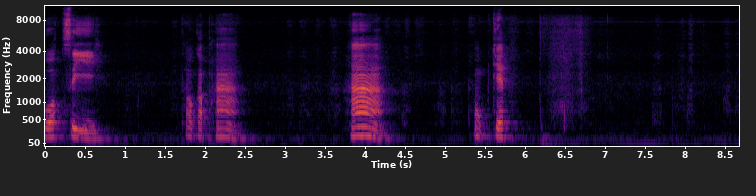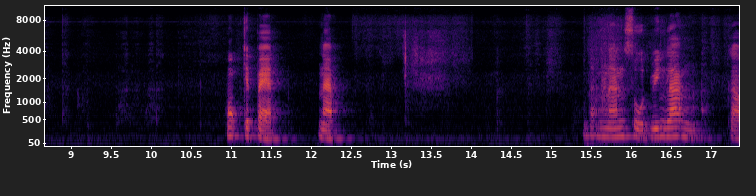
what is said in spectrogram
บวกสี่เท่ากับห้าห้าหกเจ็ดหกเจ็ดแปดนะครับดังนั้นสูตรวิ่งล่างเก่า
